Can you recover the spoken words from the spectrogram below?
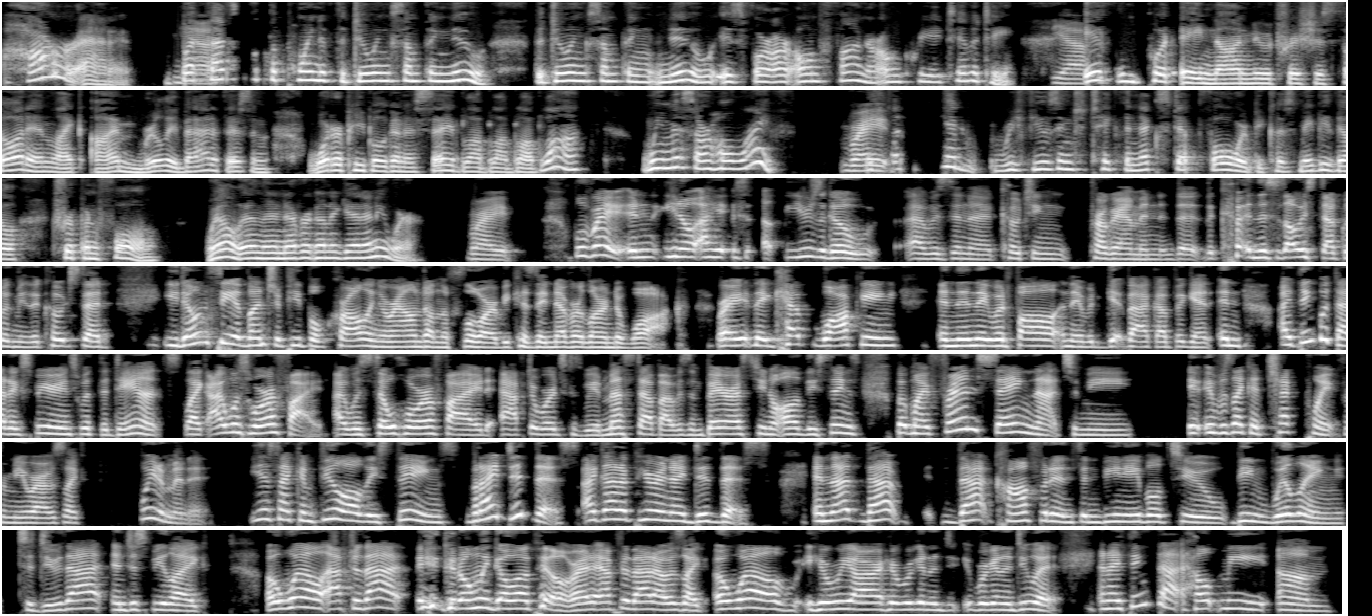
horror at it. But that's not the point of the doing something new. The doing something new is for our own fun, our own creativity. Yeah. If we put a non-nutritious thought in, like, I'm really bad at this and what are people going to say, blah, blah, blah, blah, we miss our whole life. Right. Like kid refusing to take the next step forward because maybe they'll trip and fall. Well, then they're never going to get anywhere. Right. Well, right. And, you know, I, years ago, I was in a coaching program and the, the, and this has always stuck with me. The coach said, you don't see a bunch of people crawling around on the floor because they never learned to walk, right? They kept walking and then they would fall and they would get back up again. And I think with that experience with the dance, like I was horrified. I was so horrified afterwards because we had messed up. I was embarrassed, you know, all of these things. But my friend saying that to me, it, it was like a checkpoint for me where I was like, wait a minute. Yes, I can feel all these things, but I did this. I got up here and I did this. And that, that, that confidence and being able to, being willing to do that and just be like, oh well after that it could only go uphill right? After that i was like oh well here we are. Here we're gonna do, we're gonna do it. And i think that helped me um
